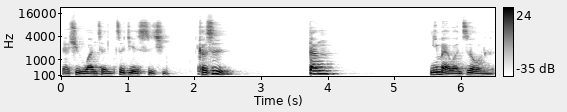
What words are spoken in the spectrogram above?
来去完成这件事情。可是，当你买完之后呢，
